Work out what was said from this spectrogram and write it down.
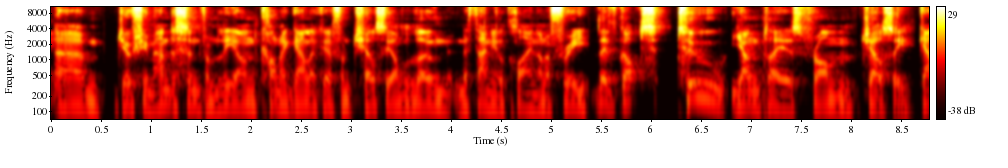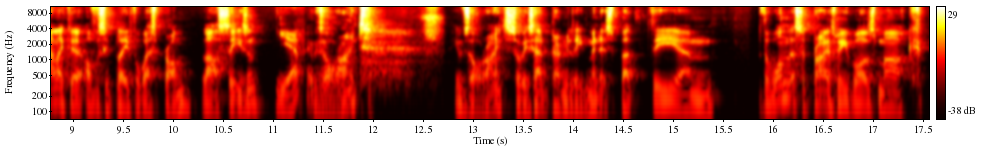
um, Joshim Andersen from Lyon, Conor Gallagher from Chelsea on loan, Nathaniel Clyne on a free. They've got two young players from Chelsea. Gallagher obviously played for West Brom last season. Yeah, It was all right. He was all right. So he's had Premier League minutes. But the um, the one that surprised me was Mark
